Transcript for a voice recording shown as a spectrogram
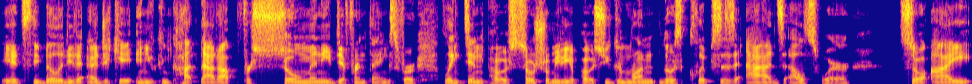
It's the ability to educate. And you can cut that up for so many different things for LinkedIn posts, social media posts. You can run those clips as ads elsewhere. So I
